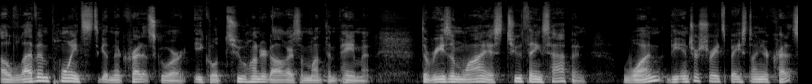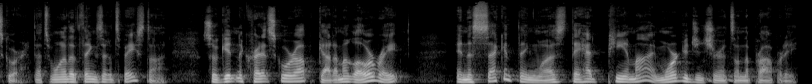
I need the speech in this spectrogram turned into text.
11 points to get their credit score equal $200 a month in payment. The reason why is two things happen. One, the interest rate's based on your credit score. That's one of the things that it's based on. So getting the credit score up got them a lower rate. And the second thing was they had PMI, mortgage insurance on the property.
